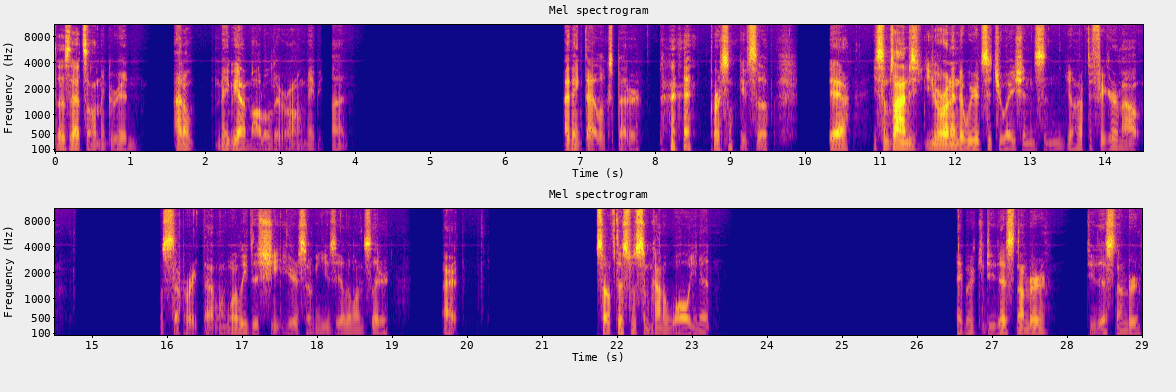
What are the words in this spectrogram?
says that's on the grid. I don't, maybe I modeled it wrong, maybe not. I think that looks better, personally, so yeah. Sometimes you'll run into weird situations and you'll have to figure them out. We'll separate that one. We'll leave this sheet here so we can use the other ones later. Alright. So if this was some kind of wall unit, maybe we can do this number, do this number.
